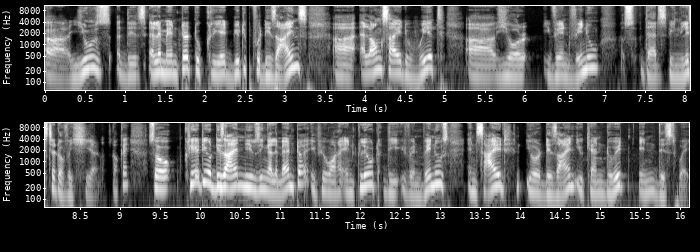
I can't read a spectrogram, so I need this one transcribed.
uh, use this Elementor to create beautiful designs uh, alongside with uh, your event venue that's being listed over here okay? So create your design using elementor if you want to include the event venues. Inside your design you can do it in this way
